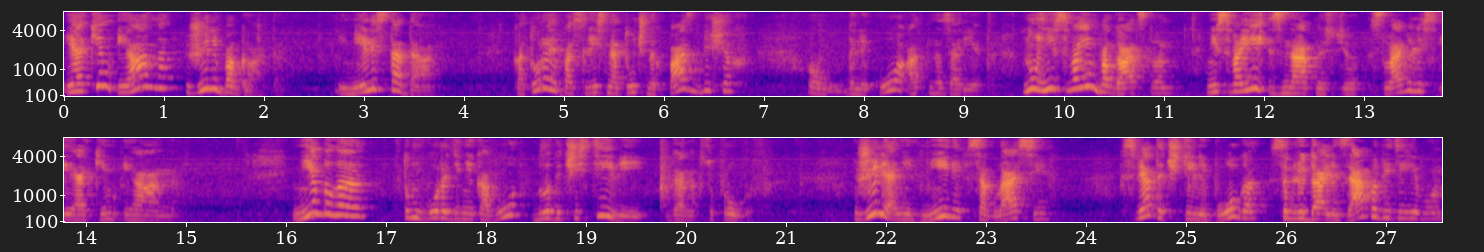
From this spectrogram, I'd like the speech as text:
Иаким и Анна жили богато, имели стада, которые паслись на тучных пастбищах э, далеко от Назарета. Но ни своим богатством, ни своей знатностью славились Иаким и Анна. Не было в том городе никого благочестивее данных супругов. Жили они в мире, в согласии, свято чтили Бога, соблюдали заповеди Его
